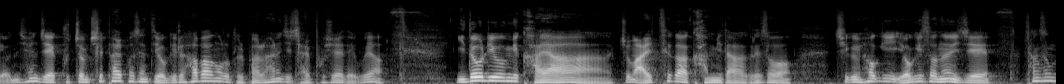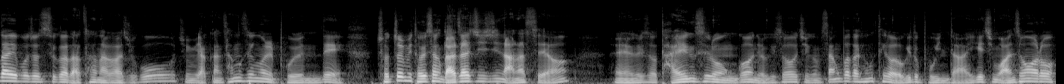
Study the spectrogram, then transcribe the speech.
연- 현재 9.78% 여기를 하방으로 돌파를 하는지 잘 보셔야 되고요. 이더리움이 가야 좀 알트가 갑니다. 그래서 지금 여기 여기서는 이제 상승 다이버전스가 나타나 가지고 좀 약간 상승을 보였는데 저점이 더 이상 낮아지진 않았어요. 예, 그래서 다행스러운 건 여기서 지금 쌍바닥 형태가 여기도 보인다. 이게 지금 완성하러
